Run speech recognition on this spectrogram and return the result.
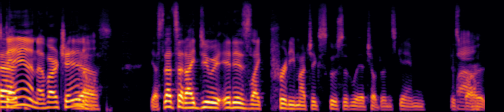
bad. stan of our channel. Yes, yes. That said, I do. It is like pretty much exclusively a children's game as Wow. far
